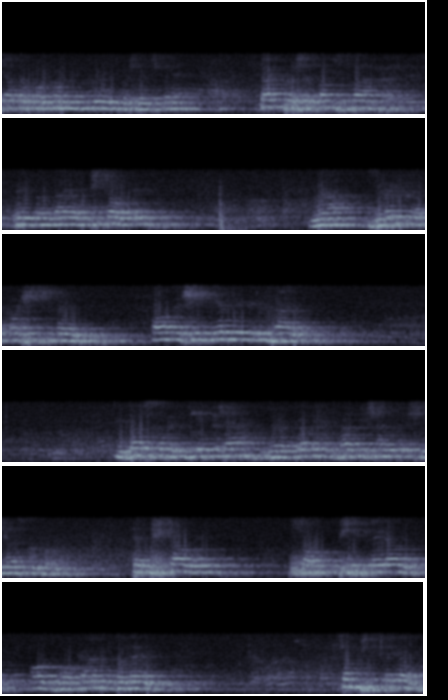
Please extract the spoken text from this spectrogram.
ja to pokomentuję troszeczkę. Tak, proszę Państwa, wyglądają pszczoły na złej jakości węgli. One się nie wygryzają. I to są zdjęcia zrobione w 2013 roku. Te pszczoły są przyklejone odwłokami do węgli. Są przyklejone.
